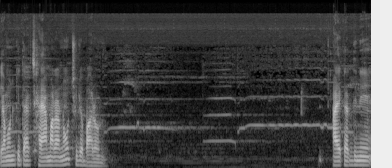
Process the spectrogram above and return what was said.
এমনকি তার ছায়া মারানোও ছিল বারণ। আগেকার দিনে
